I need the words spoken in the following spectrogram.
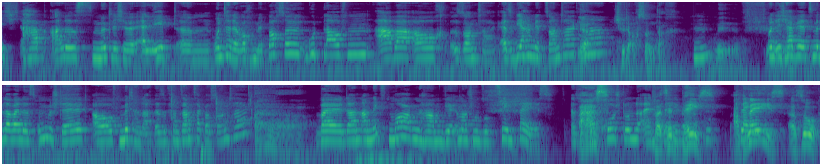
Ich habe alles Mögliche erlebt. Ähm, unter der Woche Mittwoch soll gut laufen, aber auch Sonntag. Also wir haben jetzt Sonntag Ja, immer. ich würde auch Sonntag. Hm? Und ich habe jetzt mittlerweile es umgestellt auf Mitternacht, also von Samstag auf Sonntag, Ah, weil dann am nächsten Morgen haben wir immer schon so 10 Plays. Also Was? pro Stunde ein was Play. sind was ganz Plays? Ah, Plays. Ach so.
